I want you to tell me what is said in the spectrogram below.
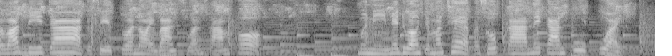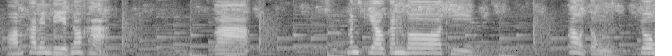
สวัสดีจ้าเกษตรตัวหน่อยบ้านสวนสามพ่อ มือนีแม่ดวงจะมาแชร์ประสบการณ์ในการปลูกกล้วย หอมคาเวนดีดเนาะค่ะ ว่า มันเกี่ยวกันบอที่เฮาต้องจง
